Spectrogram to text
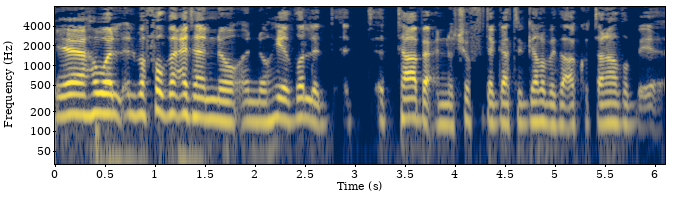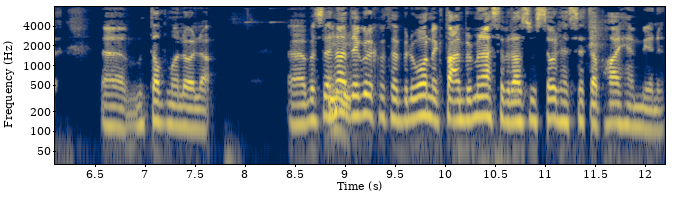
yeah هو المفروض بعدها إنه إنه هي تظل تتابع إنه تشوف دقات القلب إذا أكو تناظم آه، منتظمة لو لا. آه، بس هنا يقول لك مثلا بال warning طبعا بالمناسبة لازم تسوي لها set up هاي همينه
